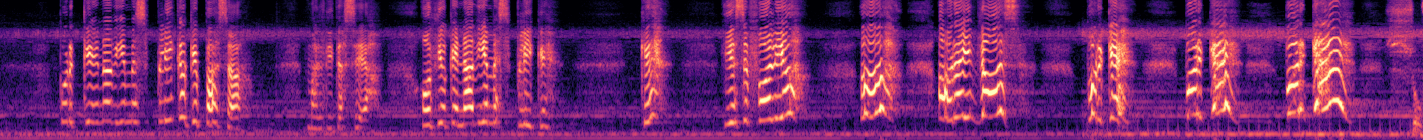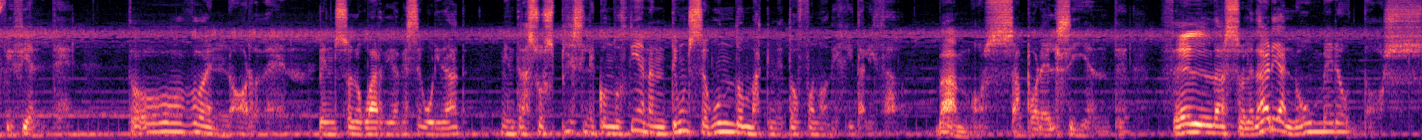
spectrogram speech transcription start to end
¿Por qué nadie me explica qué pasa? Maldita sea. Odio que nadie me explique. ¿Qué? ¿Y ese folio? ¡Ah! ¡Ahora hay dos! ¿Por qué? ¿Por qué? ¿Por qué? Suficiente. Todo en orden, pensó el guardia de seguridad mientras sus pies le conducían ante un segundo magnetófono digitalizado. Vamos a por el siguiente. Celda solidaria número 2.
